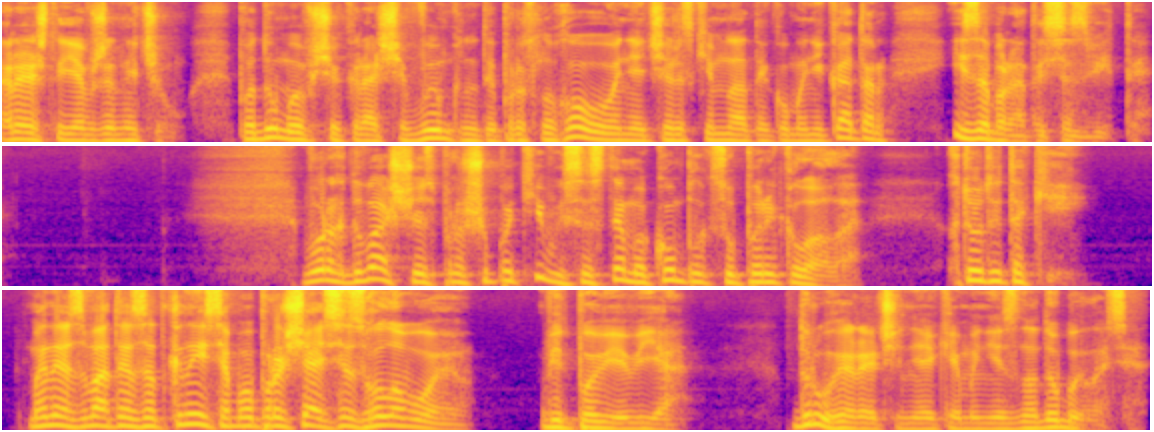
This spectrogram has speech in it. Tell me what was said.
Решти я вже не чув. Подумав, що краще вимкнути прослуховування через кімнатний комунікатор і забратися звідти. Ворог 2 щось прошепотів, і система комплексу переклала. Хто ти такий? Мене звати заткнись або прощайся з головою, відповів я. Друге речення, яке мені знадобилося.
